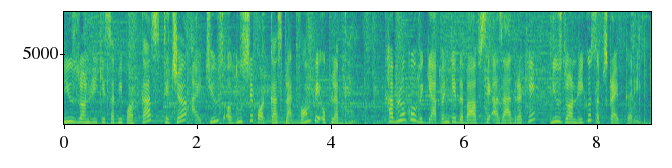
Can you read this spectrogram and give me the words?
न्यूज़ लॉन्ड्री के सभी पॉडकास्ट ट्विटर आई और दूसरे पॉडकास्ट प्लेटफॉर्म पे उपलब्ध हैं। खबरों को विज्ञापन के दबाव से आज़ाद रखें। न्यूज़ लॉन्ड्री को सब्सक्राइब करें।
